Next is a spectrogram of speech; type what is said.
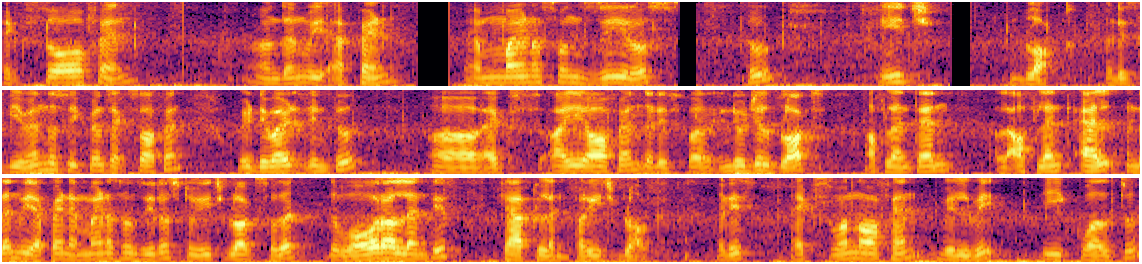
x of n and then we append m minus 1 zeros to each block. That is given the sequence x of n we divide it into uh, xi of n that is for individual blocks of length n of length L and then we append m minus 1 zeros to each block so that the overall length is capital N for each block that is x1 of n will be equal to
